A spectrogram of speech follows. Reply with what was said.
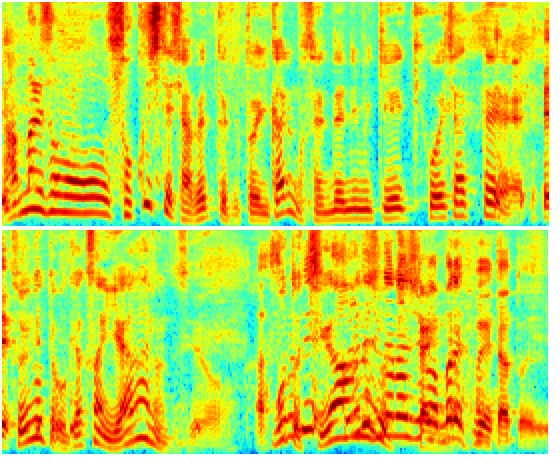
あんまりその即して喋ってるといかにも宣伝に聞こえちゃって そういうのってお客さん嫌がるんですよ。あもっと違う話を聞きたいんだ。それで70万まで増えたという。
